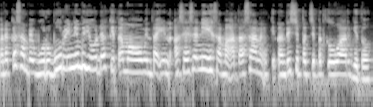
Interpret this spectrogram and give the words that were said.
mereka sampai buru-buru ini ya udah kita mau mintain ACC nih sama atasan nanti cepet-cepet keluar gitu.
